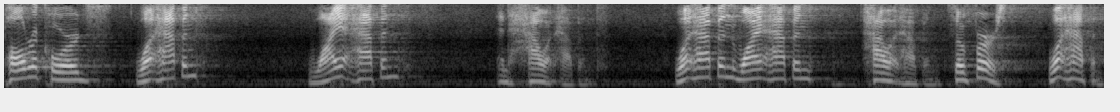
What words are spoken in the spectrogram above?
Paul records what happened, why it happened, and how it happened. What happened, why it happened, how it happened. So, first, what happened?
